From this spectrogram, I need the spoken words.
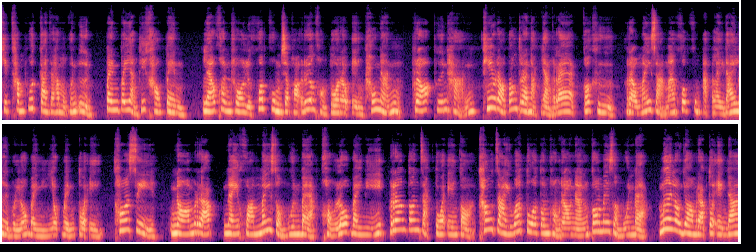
คิดคำพูดการกระทำของคนอื่น เป็นไปอย่างที่เขาเป็น แล้วคอนโทรลหรือควบคุมเฉพาะเรื่องของตัวเราเองเท่านั้น เพราะพื้นฐานที่เราต้องตระหนักอย่างแรกก็คือ เราไม่สามารถควบคุมอะไรได้เลยบนโลกใบนี้ยกเว้นตัวเอง ข้อ 4 น้อมรับในความไม่สมบูรณ์แบบของโลกใบนี้ เริ่มต้นจากตัวเองก่อน เข้าใจว่าตัวตนของเรานั้นก็ไม่สมบูรณ์แบบ เมื่อเรายอมรับตัวเองได้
